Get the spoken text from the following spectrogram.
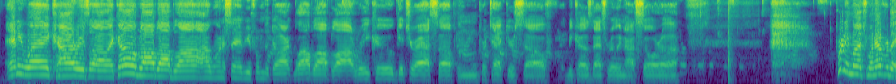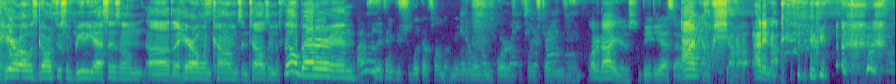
Anyway, Kairi's all like, oh, blah, blah, blah. I want to save you from the dark, blah, blah, blah. Riku, get your ass up and protect yourself because that's really not Sora. Pretty much, whenever the hero is going through some BDSism, uh, the heroine comes and tells him to feel better. And I really think you should look up some of the meaning of these words before you start using them. what did I use? BDSM. I'm. Oh, shut up. I did not.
